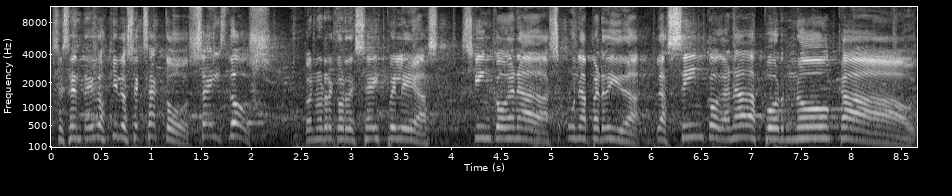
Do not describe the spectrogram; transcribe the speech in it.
62 kilos exactos, 6-2 con un récord de 6 peleas, 5 ganadas, una perdida, las 5 ganadas por nocaut.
